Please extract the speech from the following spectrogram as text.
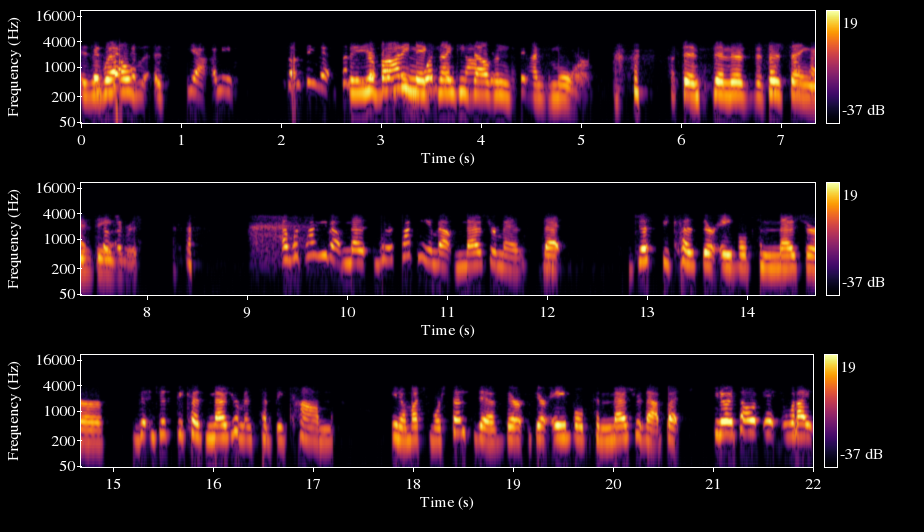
as It's well that- as Yeah, I mean, something that so your that body makes would have nineteen not thousand been- times more than than they're, that they're saying Okay, is so, uh, dangerous. and we're talking about me- we're talking about measurements that just because they're able to measure just because measurements have become you know much more sensitive they're they're able to measure that but you know it's all it, when I,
